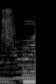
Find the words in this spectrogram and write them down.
dream.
